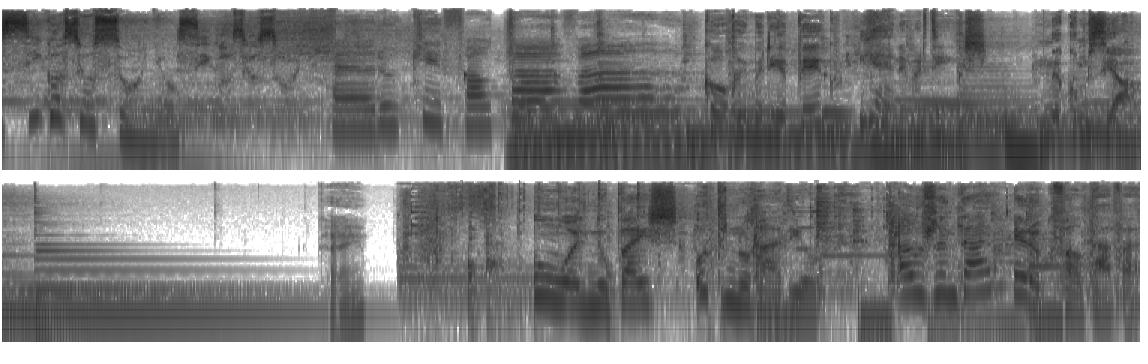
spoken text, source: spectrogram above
Siga o seu sonho. Siga o seu sonho. Era o que faltava. Com Rui Maria Pego e Ana Martins. Na comercial. Ok. Um olho no peixe, outro no rádio. Ao jantar era o que faltava.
